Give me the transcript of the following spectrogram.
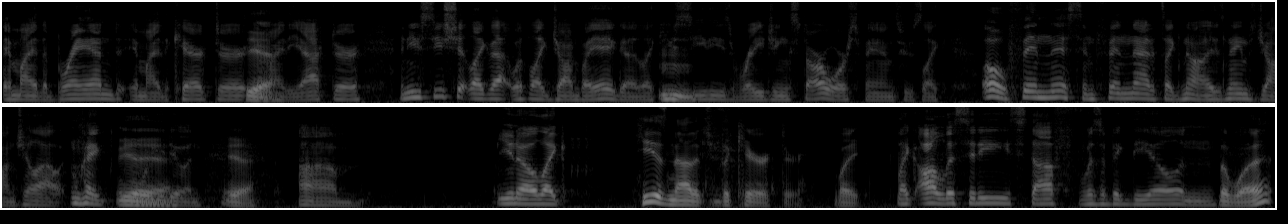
am I the brand? Am I the character? Yeah. Am I the actor? And you see shit like that with like John Boyega. Like you Mm-hmm. see these raging Star Wars fans who's like, oh, Finn this and Finn that. It's like, no, his name's John. Chill out. Like, Yeah, what are yeah, you doing? Yeah, Um, you know, like he is not a, the character. Like like Olicity stuff was a big deal, and the what?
